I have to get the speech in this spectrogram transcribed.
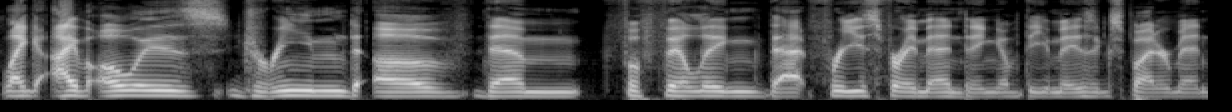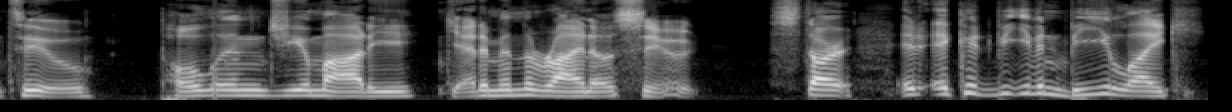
like, I've always dreamed of them fulfilling that freeze frame ending of the Amazing Spider-Man 2. Paul Giamatti, get him in the Rhino suit. Start. It it could be even be like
